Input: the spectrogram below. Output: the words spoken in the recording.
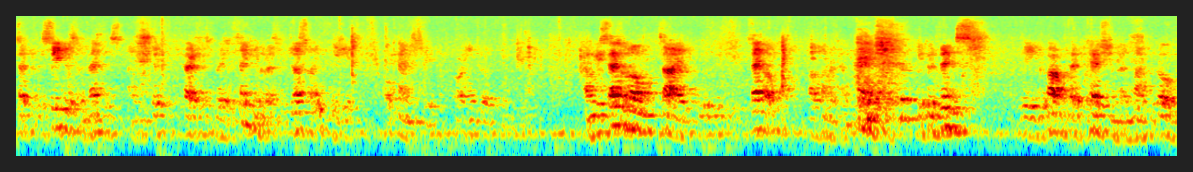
set procedures and methods and characteristics of thinking the rest, just like physics or chemistry or other. And we set alongside, we set up a campaign to convince the Department of Education and Michael Gove,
